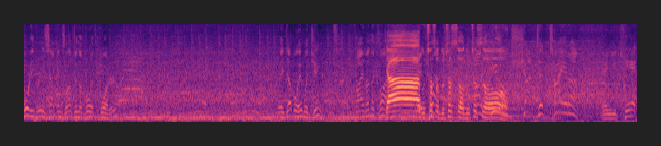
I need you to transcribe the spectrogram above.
43 seconds left in the fourth quarter. They double him with James. Five on the clock. 야 It's 놓쳤어 right. 놓쳤어 A 놓쳤어. huge shot to tie it up. And you can't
